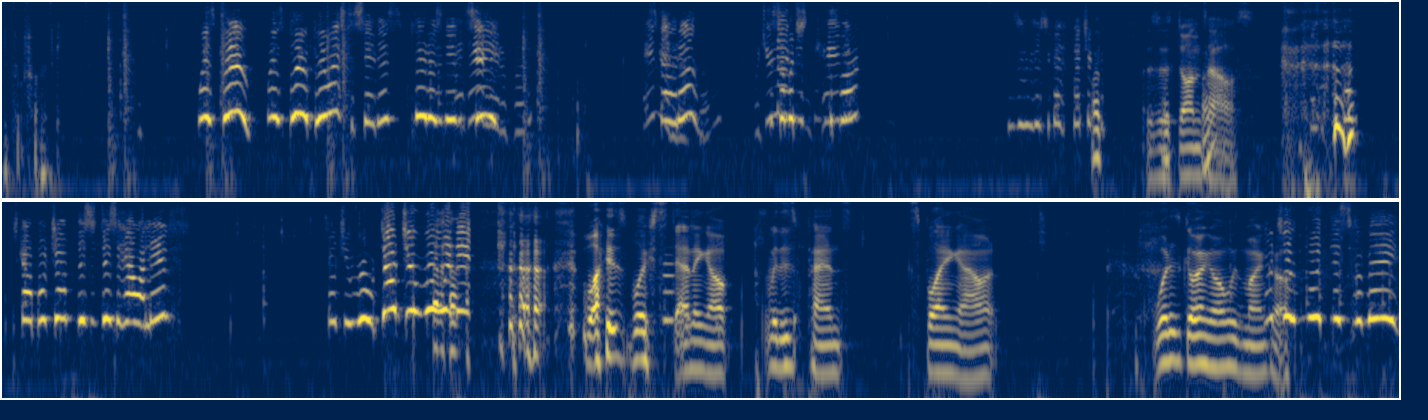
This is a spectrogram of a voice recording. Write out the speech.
What the fuck? Where's Blue? Where's Blue? Blue has to see this. Blue doesn't Hey even there, see. little buddy. Hey What's there, going on? buddy. Would you Did like someone some just candy? bark? Is it- is it gonna- watch it- What? This is What the Don's fuck? house. Scar Pork Chop, this is this is how I live. Don't you ruin don't you ruin it! Why is Blue standing up with his pants splaying out? What is going on with Minecraft? Don't you ruin this for me!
